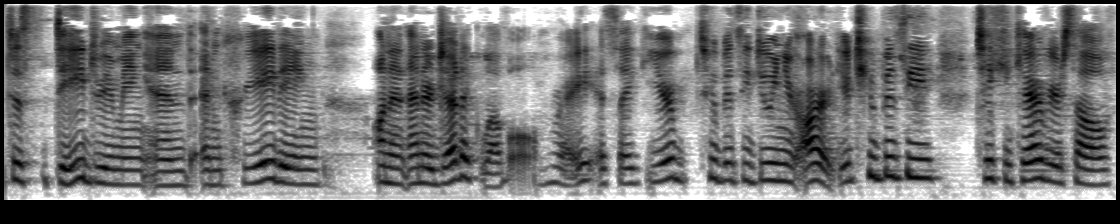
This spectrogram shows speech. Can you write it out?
just daydreaming and and creating on an energetic level, right? It's like you're too busy doing your art. You're too busy taking care of yourself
